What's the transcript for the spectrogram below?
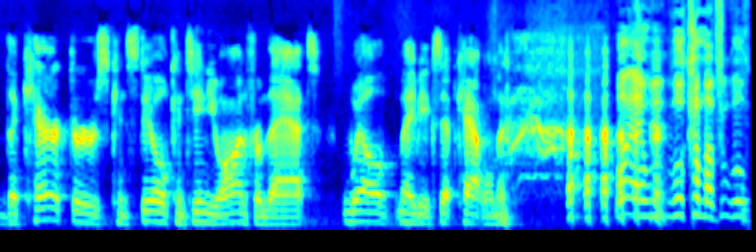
the characters can still continue on from that. Well, maybe except Catwoman. well, and we- we'll come up. We'll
